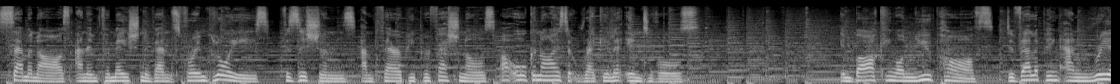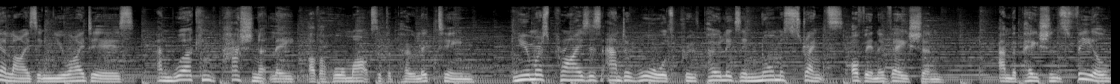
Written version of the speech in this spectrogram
Seminars and information events for employees, physicians and therapy professionals are organised at regular intervals. Embarking on new paths, developing and realising new ideas, and working passionately are the hallmarks of the Pohlig team. Numerous prizes and awards prove Pohlig's enormous strengths of innovation. And the patients feel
